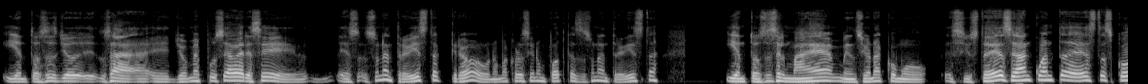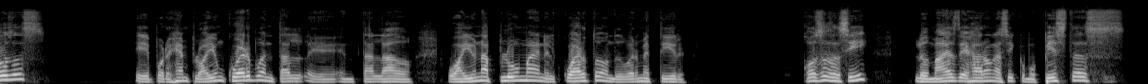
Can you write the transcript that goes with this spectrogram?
Y entonces yo eh, o sea eh, yo me puse a ver ese es, es una entrevista creo no me acuerdo si era un podcast es una entrevista. Y entonces el mae menciona como si ustedes se dan cuenta de estas cosas eh, por ejemplo hay un cuervo en tal eh, en tal lado o hay una pluma en el cuarto donde duerme Tyr cosas así los maes dejaron así como pistas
